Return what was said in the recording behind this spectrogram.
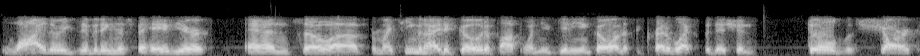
why they're exhibiting this behavior. And so, uh, for my team and I to go to Papua New Guinea and go on this incredible expedition filled with sharks,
